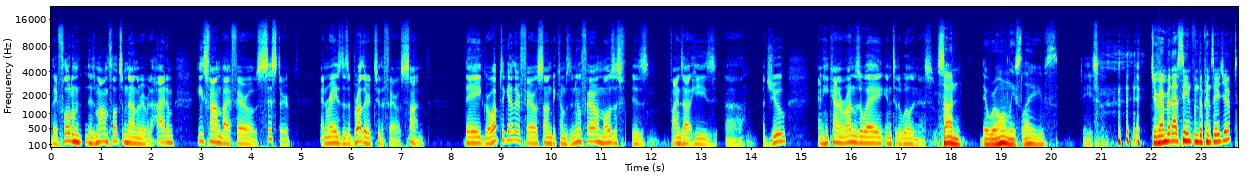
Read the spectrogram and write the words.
They float him. His mom floats him down the river to hide him. He's found by Pharaoh's sister, and raised as a brother to the Pharaoh's son. They grow up together. Pharaoh's son becomes the new Pharaoh. Moses is finds out he's uh, a Jew, and he kind of runs away into the wilderness. Son, they were only slaves. Jeez. Do you remember that scene from the Prince of Egypt?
